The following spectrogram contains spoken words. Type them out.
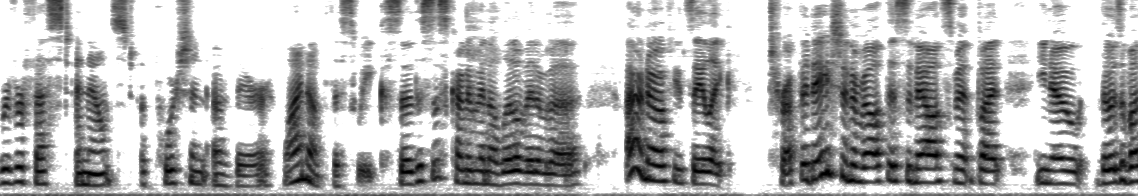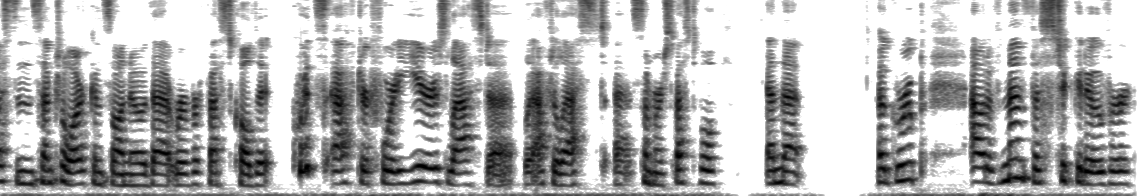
Riverfest announced a portion of their lineup this week. So this has kind of been a little bit of a, I don't know if you'd say like trepidation about this announcement, but you know, those of us in central Arkansas know that Riverfest called it quits after 40 years last uh, after last uh, summer's festival, and that a group out of Memphis took it over.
